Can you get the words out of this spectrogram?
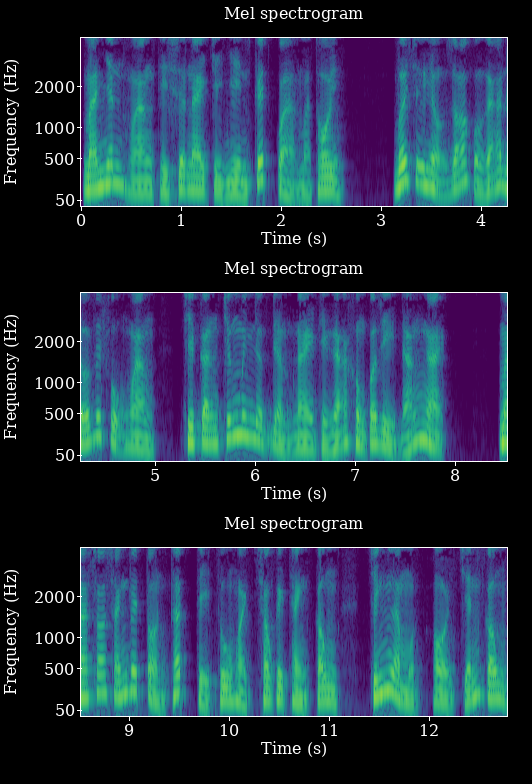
mà nhân hoàng thì xưa nay chỉ nhìn kết quả mà thôi. Với sự hiểu rõ của gã đối với phụ hoàng, chỉ cần chứng minh được điểm này thì gã không có gì đáng ngại. Mà so sánh với tổn thất thì thu hoạch sau khi thành công chính là một hồi chiến công.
